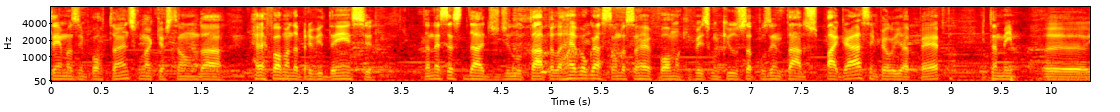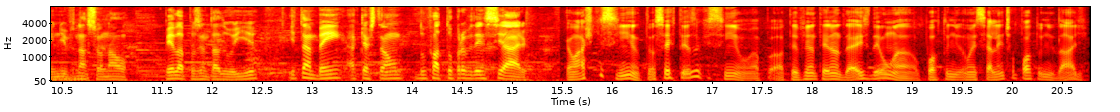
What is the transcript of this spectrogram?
temas importantes, como a questão da reforma da Previdência, da necessidade de lutar pela revogação dessa reforma que fez com que os aposentados pagassem pelo IAPEP e também uh, em nível nacional pela aposentadoria, e também a questão do fator previdenciário. Eu acho que sim, eu tenho certeza que sim. A TV Antena 10 deu uma, oportunidade, uma excelente oportunidade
